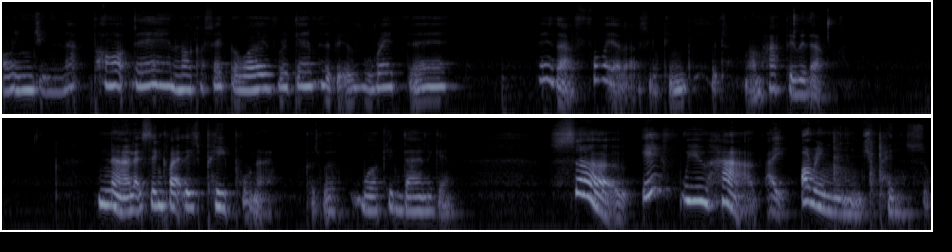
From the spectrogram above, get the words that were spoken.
orange in that part there. And like I said, go over again with a bit of red there. There's that fire, that's looking good. I'm happy with that. Now, let's think about these people now, because we're working down again. So, if you have a orange pencil,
